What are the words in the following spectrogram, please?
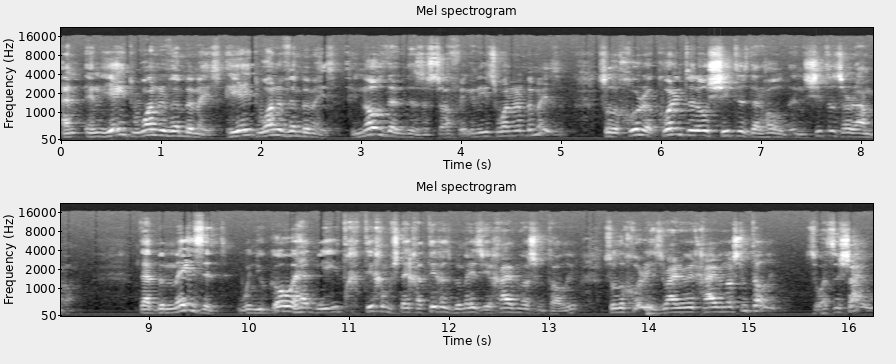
and, and he ate one of them b'mezid. He ate one of them b'mezid. He knows that there's a suffering, and he eats one of them b'mezid. So the chura, according to those shitas that hold, and shitas are Rambam, that b'mezid, when you go ahead and you eat chatichim shtei chatichas b'mezid, you're chayiv noshim toli. So the chura is right away chayiv noshim toli. So what's the shayla?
